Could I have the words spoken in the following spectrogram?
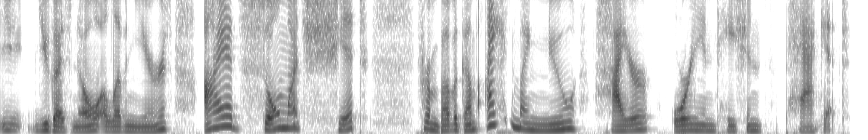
you, you guys know, 11 years. I had so much shit from Bubba Gump. I had my new hire orientation packet.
